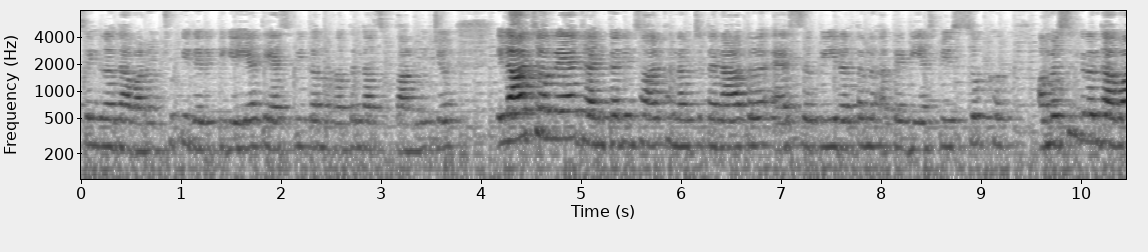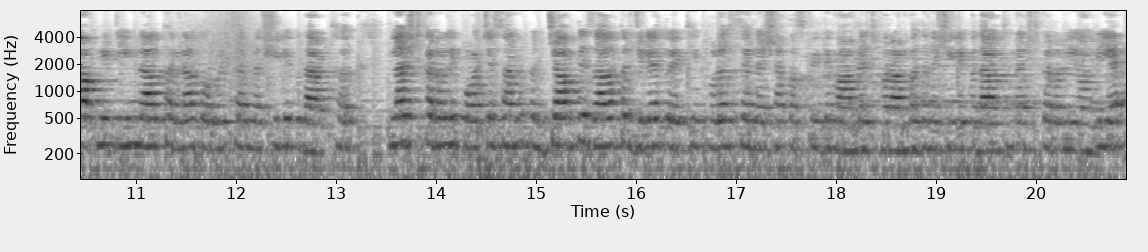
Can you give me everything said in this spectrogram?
ਸਿੰਘ ਰੰਧਾਵਾ ਨੂੰ ਛੁੱਟੀ ਦੇ ਦਿੱਤੀ ਗਈ ਹੈ। ਤੇ ਐਸਪੀ ਤਰੁਣ ਰਤਨ ਦਾ ਹਸਪਤਾਲ ਵਿੱਚ ਇਲਾਜ ਚੱਲ ਰਿਹਾ ਹੈ। ਜਾਣਕਾਰੀ ਅਨੁਸਾਰ ਖੰਨਾ ਵਿੱਚ ਤੈਨਾਤ ਐਸਪੀ ਰਤਨ ਅਤੇ ਡੀਐਸਪੀ ਸੁਖ ਅਮਰ ਸਿੰਘ ਰੰਧਾਵਾ ਆਪਣੀ ਟੀਮ ਨਾਲ ਖੰਨਾ ਤੋਂ ਅੰਮ੍ਰਿਤਸਰ ਨਸ਼ੀਲੇ ਪਦਾਰਥ ਨਸ਼ਟ ਕਰਨ ਲਈ ਪਹੁੰਚੇ ਸਨ। ਪੰਜਾਬ ਦੇ ਜ਼ਿਆਦਾਤਰ ਜ਼ਿਲ੍ਹਿਆਂ ਤੋਂ ਇੱਥੇ ਪੁਲਿਸ ਨਸ਼ਾ ਤਸਕਰੀ ਦੇ ਮਾਮਲੇ 'ਚ ਬਰਾਮਦ ਨਸ਼ੀਲੇ ਪਦਾਰਥ ਨਸ਼ਟ ਕਰਨ ਲਈ ਆਉਂਦੀ ਹੈ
